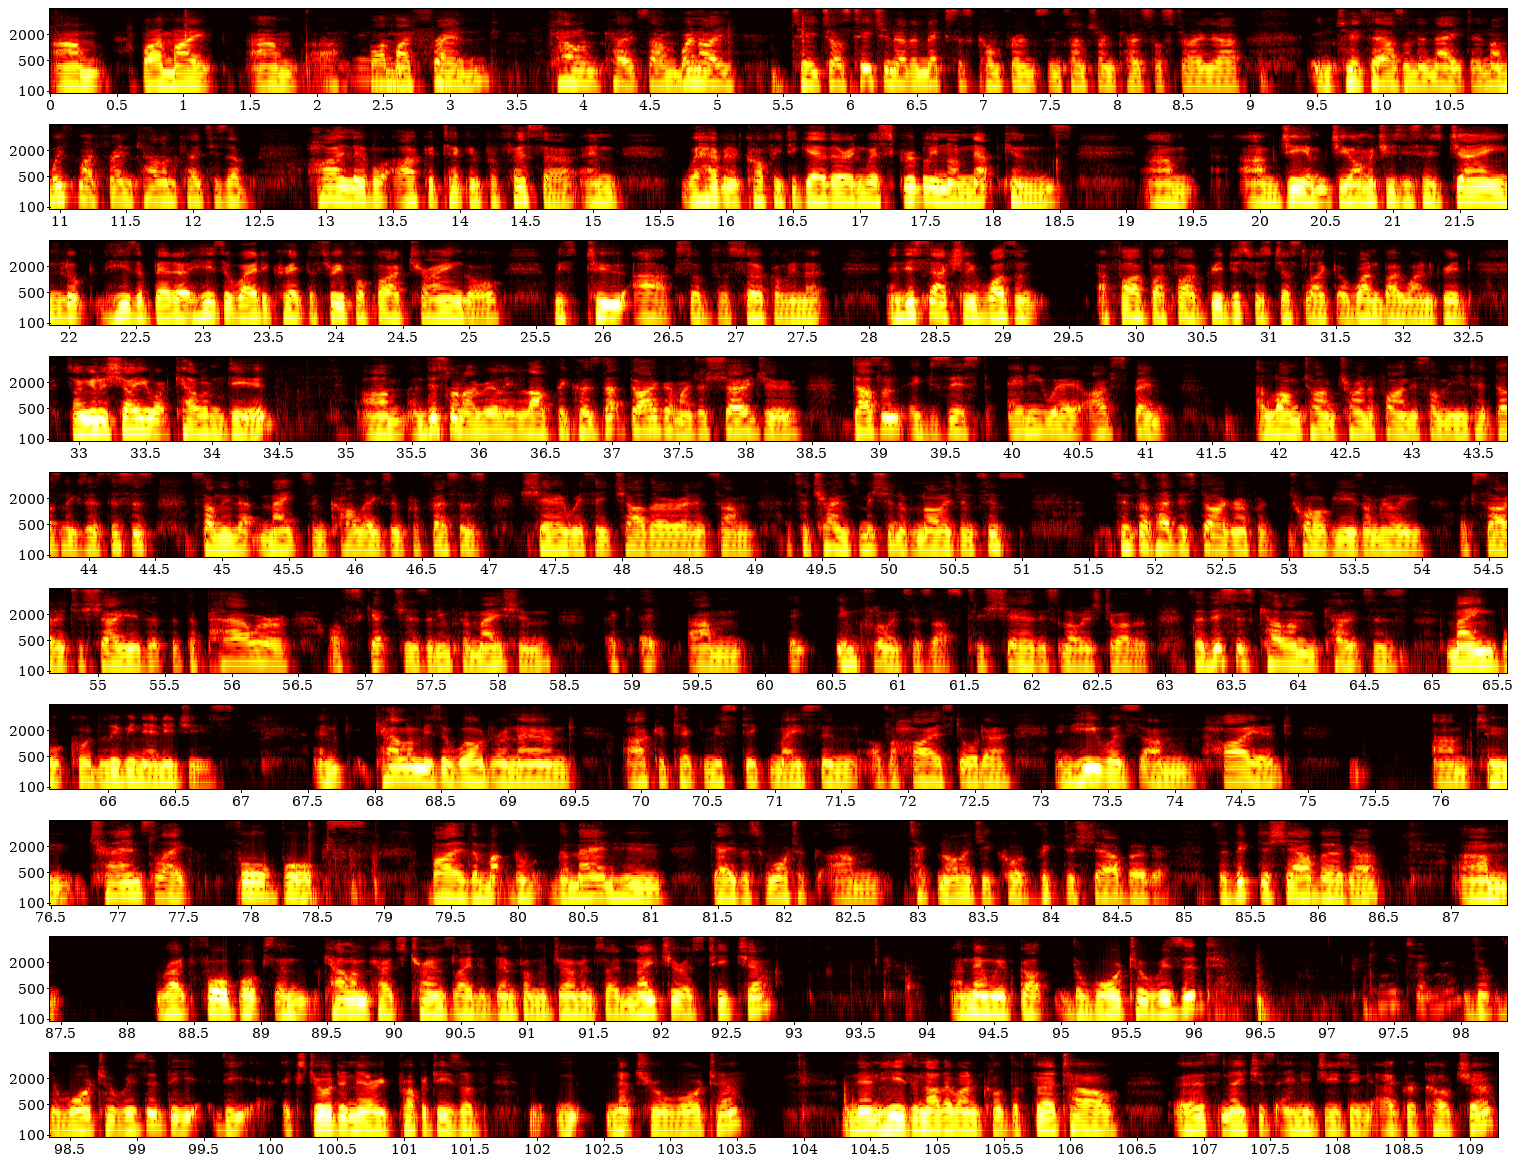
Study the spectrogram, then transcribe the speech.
um, by my um, uh, by my friend Callum Coats. Um, when I teach, I was teaching at a Nexus conference in Sunshine Coast, Australia in 2008. And I'm with my friend Callum Coats. He's a high-level architect and professor. And we're having a coffee together and we're scribbling on napkins um, um, ge geometries. He says, Jain, look, here's a better, here's a way to create the 345 triangle with two arcs of the circle in it. And this actually wasn't a five by five grid. This was just like a one by one grid. So I'm going to show you what Callum did. Um, and this one I really love because that diagram I just showed you doesn't exist anywhere. I've spent a long time trying to find this on the internet. Doesn't exist. This is something that mates and colleagues and professors share with each other. And it's um it's a transmission of knowledge. And since since I've had this diagram for 12 years, I'm really excited to show you that, that the power of sketches and information it, it, um, it influences us to share this knowledge to others. So this is Callum Coats's main book called Living Energies. And Callum is a world-renowned architect, mystic, mason of the highest order. And he was um, hired um, to translate four books by the, the, the man who gave us water um, technology called Viktor Schauberger. So Viktor Schauberger um, wrote four books and Callum Coats translated them from the German. So Nature as Teacher. And then we've got The Water Wizard. Can you turn it? The, the Water Wizard, the, the extraordinary properties of natural water. And then here's another one called The Fertile Earth, Nature's Energies in Agriculture.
